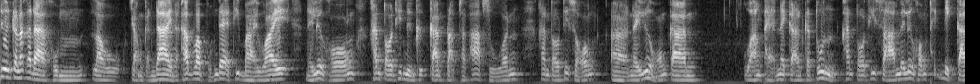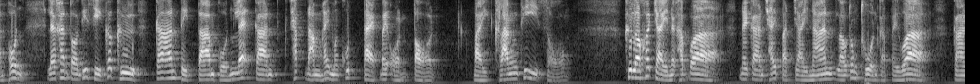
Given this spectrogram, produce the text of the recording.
เดือนกรกฎาคมเราจำกันได้นะครับว่าผมได้อธิบายไว้ในเรื่องของขั้นตอนที่หนึ่งคือการปรับสภาพสวน ขั้นตอนที่สองในเรื่องของการ วางแผนในการกระตุ้นขั้นตอนที่ 3 ในเรื่องของเทคนิคการพ่น และขั้นตอนทีสี่4 ก็คือ การติดตามผลและการชักนำให้มังคุดแตกใบอ่อนต่อไปครั้งที่สองคือเราเข้าใจนะครับว่าในการใช้ปัจจัยนั้นเราต้องทวนกลับไปว่า การ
